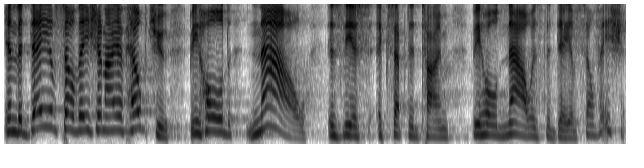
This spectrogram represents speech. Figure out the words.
in the day of salvation I have helped you. Behold, now is the accepted time Behold, now is the day of salvation.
